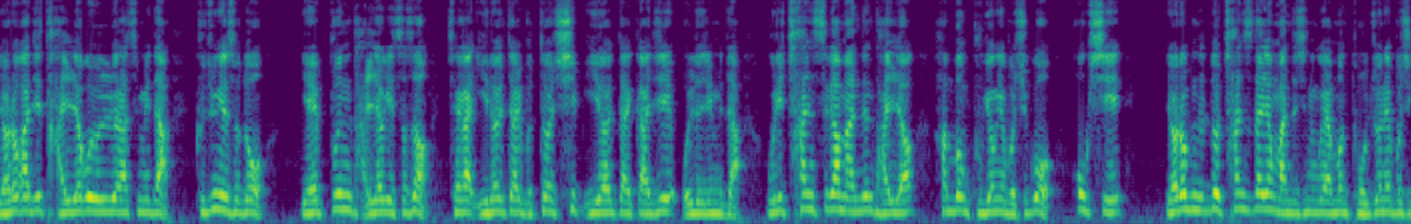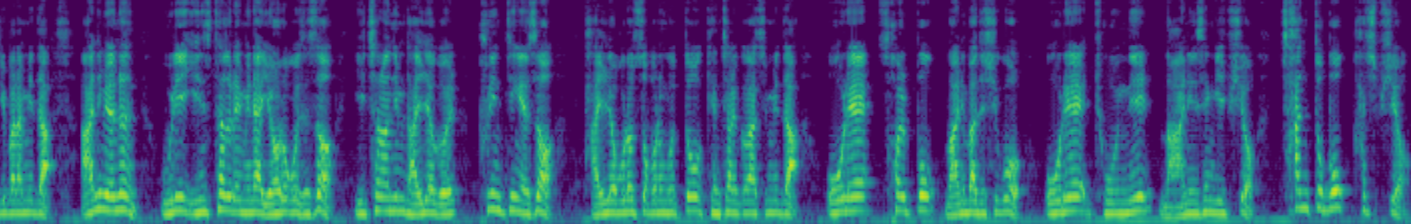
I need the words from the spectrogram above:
여러 가지 달력을 올려놨습니다 그 중에서도 예쁜 달력이 있어서 제가 1월 달부터 12월 달까지 올려드립니다. 우리 찬스가 만든 달력 한번 구경해 보시고 혹시 여러분들도 찬스 달력 만드시는 거에 한번 도전해 보시기 바랍니다. 아니면은 우리 인스타그램이나 여러 곳에서 이찬원님 달력을 프린팅해서 달력으로 써보는 것도 괜찮을 것 같습니다. 올해 설 복 많이 받으시고 올해 좋은 일 많이 생기십시오. 찬또복 하십시오.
